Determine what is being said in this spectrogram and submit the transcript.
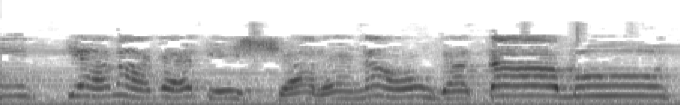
नित्यमगतिः शरणौ गताभूत्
